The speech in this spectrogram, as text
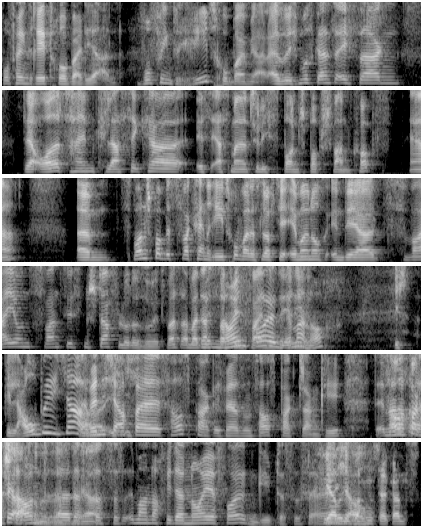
Wo fängt Retro bei dir an? Wo fängt Retro bei mir an? Also ich muss ganz ehrlich sagen, der All-Time-Klassiker ist erstmal natürlich SpongeBob Schwammkopf. Ja. Ähm, SpongeBob ist zwar kein Retro, weil das läuft ja immer noch in der 22. Staffel oder so etwas, aber das Mit ist auf jeden Fall eine Serie. immer noch. Ich glaube ja. Da bin ich, ich auch ich, bei South Park, ich bin ja so ein South Park Junkie. Der immer noch erstaunt, so Sache, äh, dass, ja. dass das immer noch wieder neue Folgen gibt. Das ist ja, ja aber die machen es ja ganz,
